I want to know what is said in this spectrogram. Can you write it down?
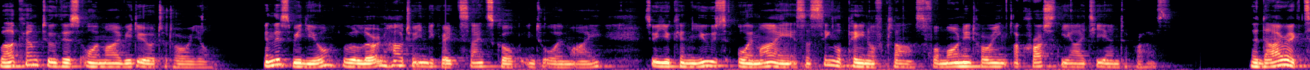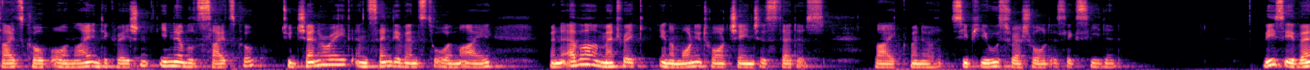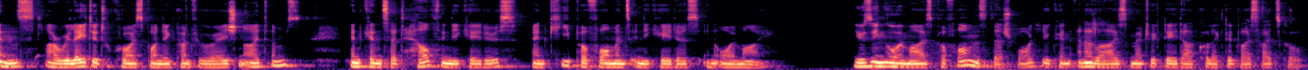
Welcome to this OMI video tutorial. In this video, you will learn how to integrate Sitescope into OMI so you can use OMI as a single pane of glass for monitoring across the IT enterprise. The direct Sitescope OMI integration enables Sitescope to generate and send events to OMI whenever a metric in a monitor changes status, like when a CPU threshold is exceeded. These events are related to corresponding configuration items and can set health indicators and key performance indicators in OMI. Using OMI's performance dashboard, you can analyze metric data collected by Sitescope.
